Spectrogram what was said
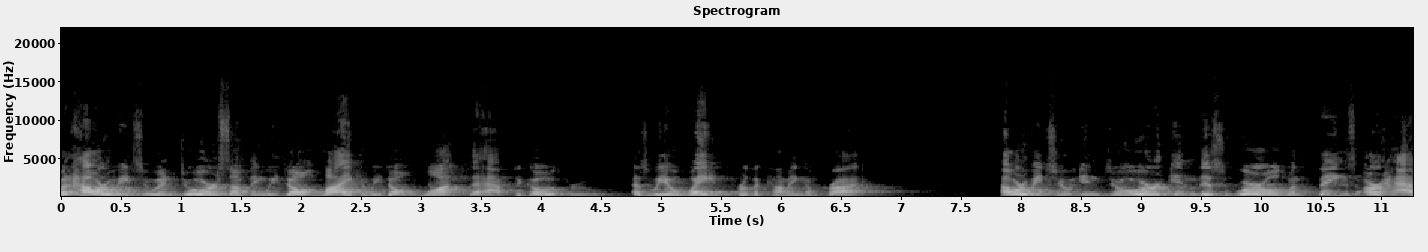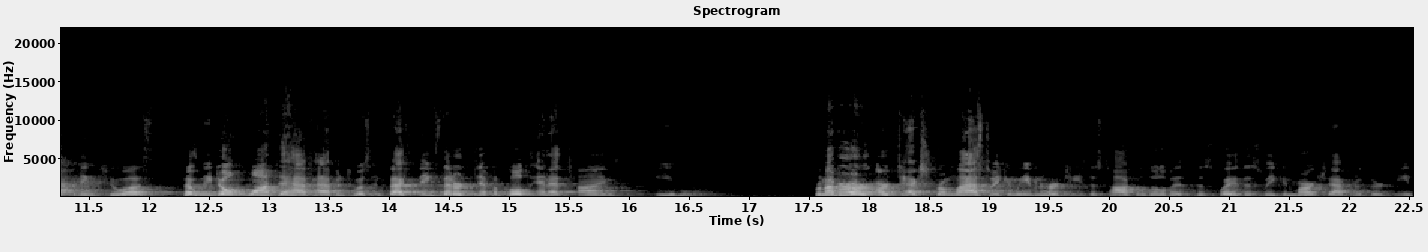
but how are we to endure something we don't like and we don't want to have to go through as we await for the coming of Christ? How are we to endure in this world when things are happening to us that we don't want to have happen to us? In fact, things that are difficult and at times evil. Remember our, our text from last week, and we even heard Jesus talk a little bit this way this week in Mark chapter 13,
